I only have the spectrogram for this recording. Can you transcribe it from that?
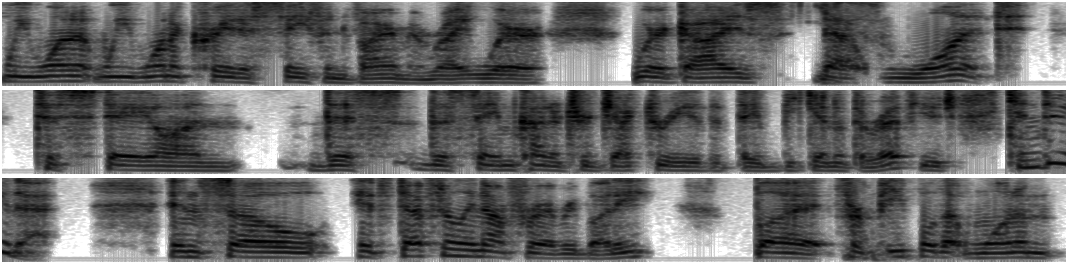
we want to we want to create a safe environment right where where guys yes. that want to stay on this the same kind of trajectory that they begin at the refuge can do that and so it's definitely not for everybody but for people that want to,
